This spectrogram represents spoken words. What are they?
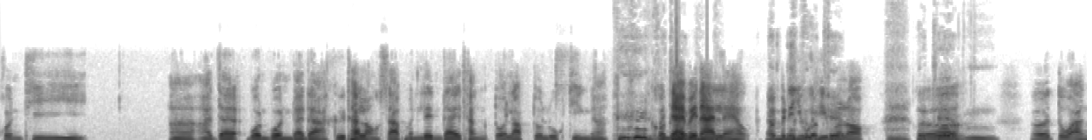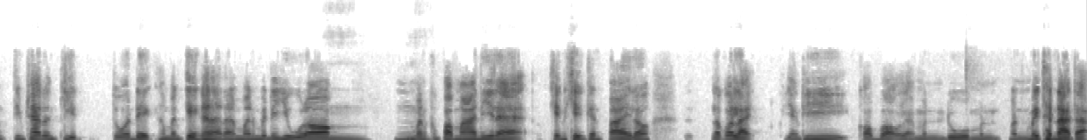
คนที่ อ่าอาจจะบ่นบ่นด่าๆ คือถ้าลองซับมันเล่นได้ทั้งตัวรับตัวลุกจริงนะมันย้ายไปนานแล้ว มันไม่ได้อยู่ทีมมาหรอกโคตรเท่เอออืมเออ ตัวอังทีมชาติอังกฤษตัวเด็กถ้ามันเก่งขนาดนั้น มันไม่ได้อยู่หรอกอืมอืมอืมมันก็ประมาณนี้แหละ เข็นเข็นกันไปแล้วแล้วก็หลายอย่างที่ก๊อฟบอกแหละ มันดูมันมันไม่ถนัดอะ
